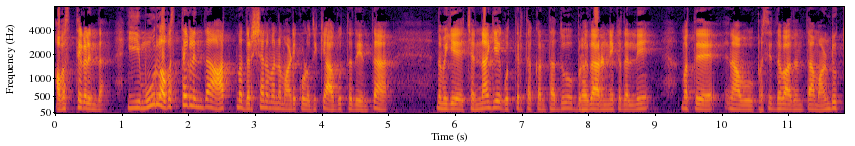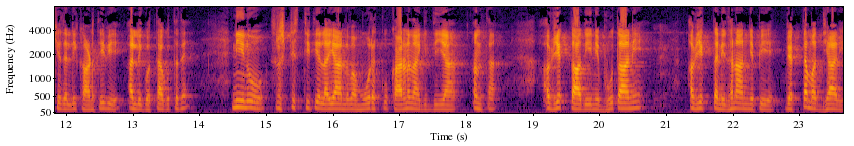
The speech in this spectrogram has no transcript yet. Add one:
ಅವಸ್ಥೆಗಳಿಂದ, ಈ ಮೂರು ಅವಸ್ಥೆಗಳಿಂದ ಆತ್ಮ ದರ್ಶನವನ್ನು ಮಾಡಿಕೊಳ್ಳೋದಕ್ಕೆ ಆಗುತ್ತದೆ ಅಂತ ನಮಗೆ ಚೆನ್ನಾಗಿಯೇ ಗೊತ್ತಿರತಕ್ಕಂಥದ್ದು ಬೃಹದಾರಣ್ಯಕದಲ್ಲಿ. ಮತ್ತು ನಾವು ಪ್ರಸಿದ್ಧವಾದಂಥ ಮಾಂಡುಕ್ಯದಲ್ಲಿ ಕಾಣ್ತೀವಿ, ಅಲ್ಲಿ ಗೊತ್ತಾಗುತ್ತದೆ. ನೀನು ಸೃಷ್ಟಿಸ್ಥಿತಿ ಲಯ ಅನ್ನುವ ಮೂರಕ್ಕೂ ಕಾರಣನಾಗಿದ್ದೀಯಾ ಅಂತ. ಅವ್ಯಕ್ತಾದೀನಿ ಭೂತಾನಿ, ಅವ್ಯಕ್ತ ನಿಧನಾನ್ಯಪಿ ವ್ಯಕ್ತ ಮಧ್ಯಾನಿ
